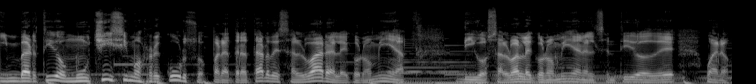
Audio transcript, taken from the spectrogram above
invertido muchísimos recursos para tratar de salvar a la economía digo, salvar la economía en el sentido de, bueno,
